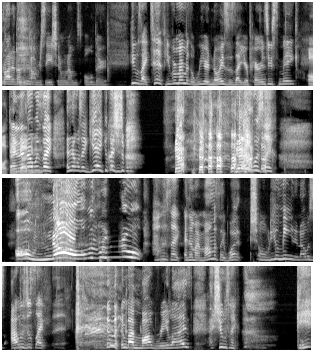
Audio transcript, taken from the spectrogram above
brought it up in conversation when I was older. He was like, Tiff, you remember the weird noises that your parents used to make? oh, thank and God. And then I was didn't- like, and I was like, yeah, you guys should. I was like, oh no. I was like, no. I was like, and then my mom was like, what? Show, what do you mean? And I was, I was just like, and then my mom realized, and she was like, ¿qué?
